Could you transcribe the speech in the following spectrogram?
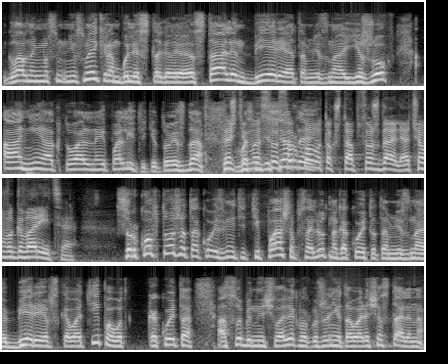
главным ньюсмейкером были э, Сталин, Берия, там, не знаю, Ежов, а не актуальные политики. То есть, да. Подождите, 80 мы Суркова только что обсуждали, о чем вы говорите? Сурков тоже такой, извините, типаж, абсолютно какой-то там, не знаю, Бериевского типа, вот какой-то особенный человек в окружении товарища Сталина.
